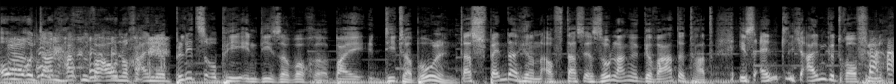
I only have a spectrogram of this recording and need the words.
Oh, und dann hatten wir auch noch eine Blitz-OP in dieser Woche bei Dieter Bohlen. Das Spenderhirn, auf das er so lange gewartet hat, ist endlich eingetroffen.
